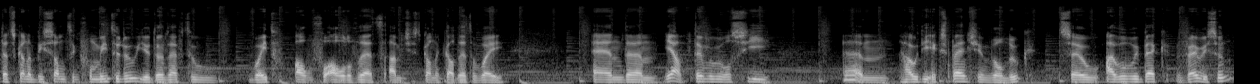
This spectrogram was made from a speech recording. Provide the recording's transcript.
that's gonna be something for me to do. You don't have to wait all for all of that. I'm just gonna cut it away. And um, yeah, then we will see um, how the expansion will look. So I will be back very soon.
